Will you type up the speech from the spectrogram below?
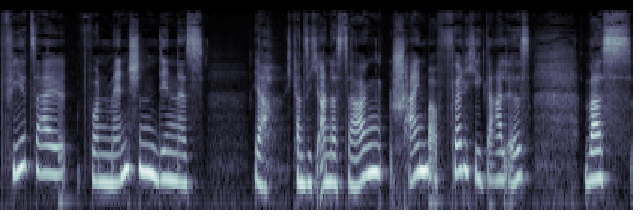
Vielzahl von Menschen, denen es, ja, ich kann es nicht anders sagen, scheinbar völlig egal ist, was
